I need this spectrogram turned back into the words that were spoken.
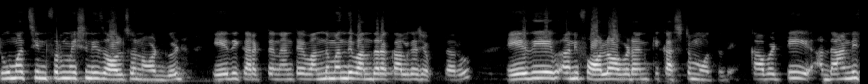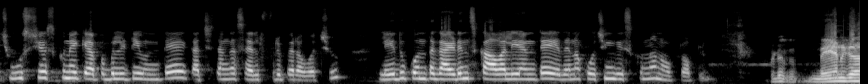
Too much information is also not good ఏది కరెక్ట్ అని అంటే వంద మంది వంద రకాలుగా చెప్తారు. ఏది అని ఫాలో అవ్వడానికి కష్టం అవుతుంది. కాబట్టి దాన్ని చూస్ చేసుకునే కేపబిలిటీ ఉంటే ఖచ్చితంగా సెల్ఫ్ ప్రిపేర్ అవ్వచ్చు. లేదు కొంత గైడెన్స్ కావాలి అంటే ఏదైనా కోచింగ్ తీసుకున్నా నో ప్రాబ్లం ఇప్పుడు మెయిన్గా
